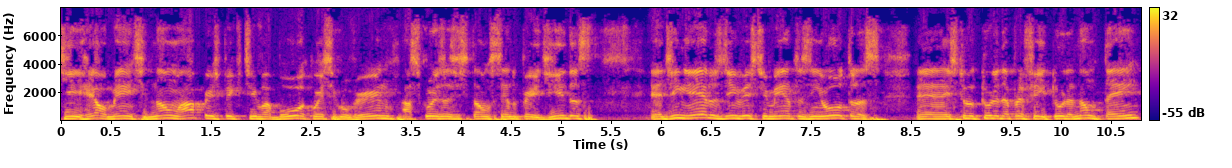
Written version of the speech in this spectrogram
que realmente não há perspectiva boa com esse governo, as coisas estão sendo perdidas. É, dinheiros de investimentos em outras é, estruturas da prefeitura não tem,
